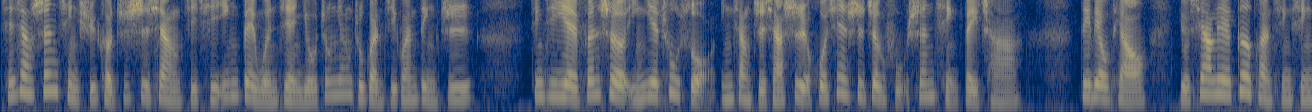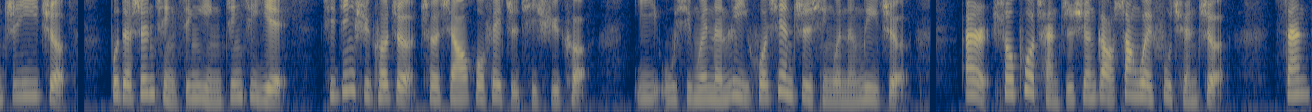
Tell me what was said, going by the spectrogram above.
前项申请许可之事项及其应备文件，由中央主管机关定之。经济业分设营业处所，应向直辖市或县市政府申请备查。第六条，有下列各款情形之一者，不得申请经营经纪业。其经许可者，撤销或废止其许可。一、无行为能力或限制行为能力者；二、受破产之宣告尚未复权者；三、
